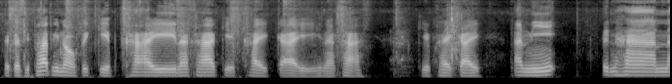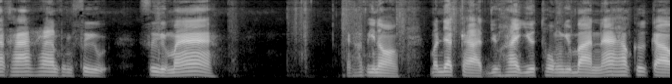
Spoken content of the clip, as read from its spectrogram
แต่กสิภาพพี่น้องไปเก็บไข่นะคะ เก็บไข่ไก่นะคะ เก็บไข่ไก่ อันนี้เป็นฮานนะคะฮานเพิ่งสื่อสื่อมานะครับพี่น้องบรรยากาศอยู่ให้อยู่ทงอยู่บ้านนะครับคือเก่า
